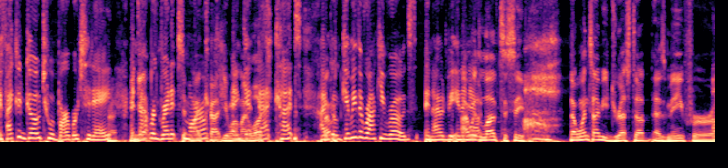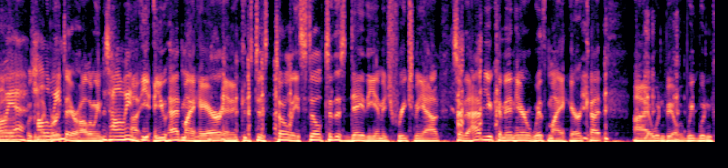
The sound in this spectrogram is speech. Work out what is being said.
If I could go to a barber today Right. and, And not regret it tomorrow cut, you and get look? that cut, I'd go, give me the Rocky Roads and I would be in and I would out. love to see that one time you dressed up as me for uh, Oh, yeah. was it Halloween? my birthday or Halloween? It was Halloween. Uh, y- you had my hair, and it's just totally. It's still to this day the image freaks me out. So to have you come in here with my haircut, I wouldn't be. Able, we wouldn't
